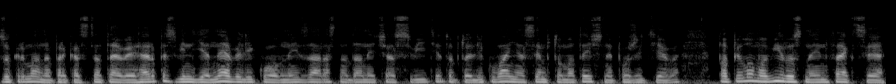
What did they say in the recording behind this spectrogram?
Зокрема, наприклад, статевий герпес він є невиліковний зараз на даний час в світі, тобто лікування симптоматичне пожиттєве. Папіломовірусна інфекція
